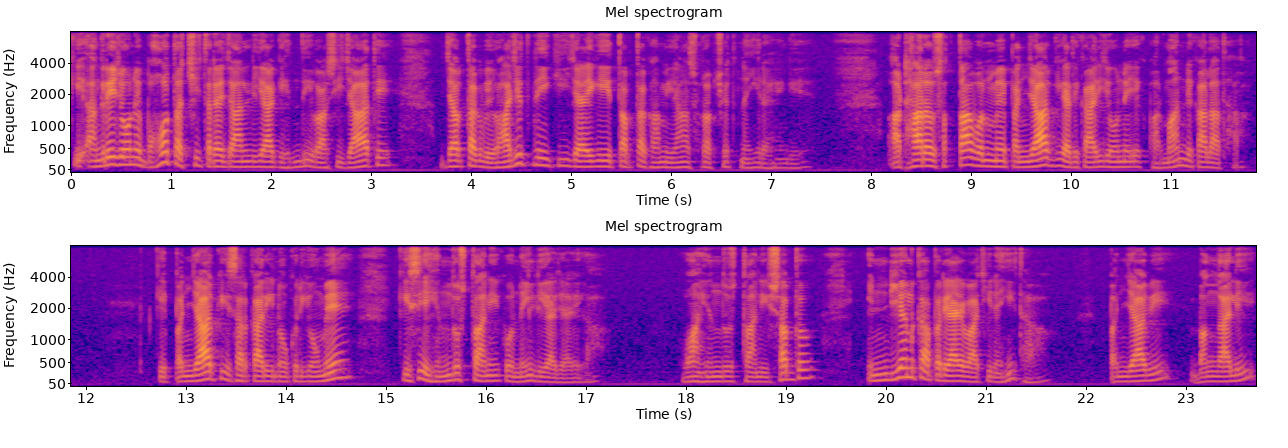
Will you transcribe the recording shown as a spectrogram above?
कि अंग्रेज़ों ने बहुत अच्छी तरह जान लिया कि हिंदी भाषी जाति जब तक विभाजित नहीं की जाएगी, तब तक हम यहाँ सुरक्षित नहीं रहेंगे। अठारह सौ सत्तावन में पंजाब के अधिकारियों ने एक फरमान निकाला था कि पंजाब की सरकारी नौकरियों में किसी हिंदुस्तानी को नहीं लिया जाएगा। वहाँ हिंदुस्तानी शब्द इंडियन का पर्यायवाची नहीं था। पंजाबी, बंगाली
